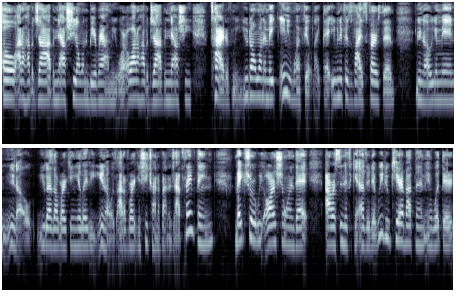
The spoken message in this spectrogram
oh, I don't have a job and now she don't want to be around me or, oh, I don't have a job and now she tired of me. You don't want to make anyone feel like that, even if it's vice versa. You know, your man, you know, you guys are working, your lady, you know, is out of work and she trying to find a job. Same thing. Make sure we are showing that our significant other that we do care about them and what their,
